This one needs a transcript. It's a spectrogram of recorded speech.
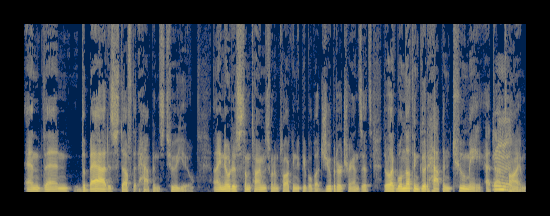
And then the bad is stuff that happens to you. And I notice sometimes when I'm talking to people about Jupiter transits, they're like, well, nothing good happened to me at that mm. time.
